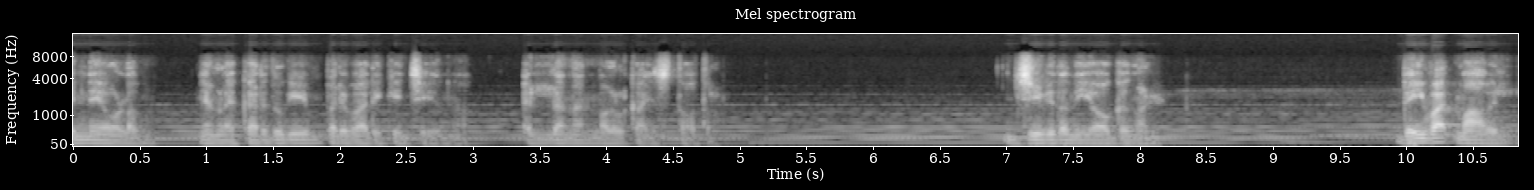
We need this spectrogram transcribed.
എന്നെയോളം ഞങ്ങളെ കരുതുകയും പരിപാലിക്കുകയും ചെയ്യുന്ന എല്ലാ നന്മകൾക്കായും സ്തോത്രം. ജീവിത നിയോഗങ്ങൾ ദൈവാത്മാവിൽ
